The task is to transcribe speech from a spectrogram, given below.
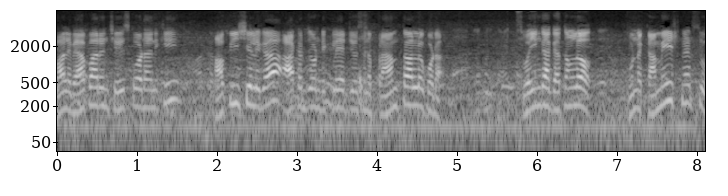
వాళ్ళ వ్యాపారం చేసుకోవడానికి అఫీషియల్గా ఆఖరి జోన్ డిక్లేర్ చేసిన ప్రాంతాల్లో కూడా స్వయంగా గతంలో ఉన్న కమిషనర్స్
